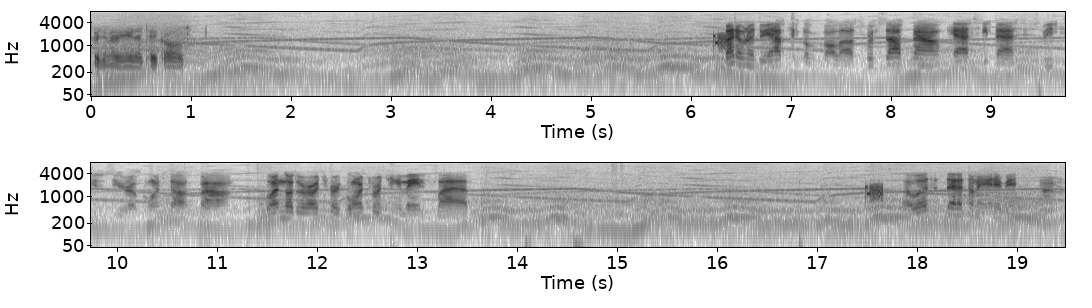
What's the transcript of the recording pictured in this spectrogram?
Secondary unit take off. I don't know, three. I'll take over call outs. We're southbound, Cassidy Passage, 320, going southbound. Going over the road, toward, going towards the Humane Labs. Uh, what's the status on the intervention timer?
